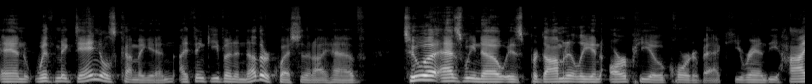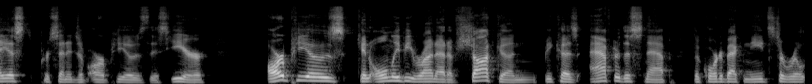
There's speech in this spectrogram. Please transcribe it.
And with McDaniels coming in, I think even another question that I have Tua, as we know, is predominantly an RPO quarterback. He ran the highest percentage of RPOs this year. RPOs can only be run out of shotgun because after the snap, the quarterback needs to re-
